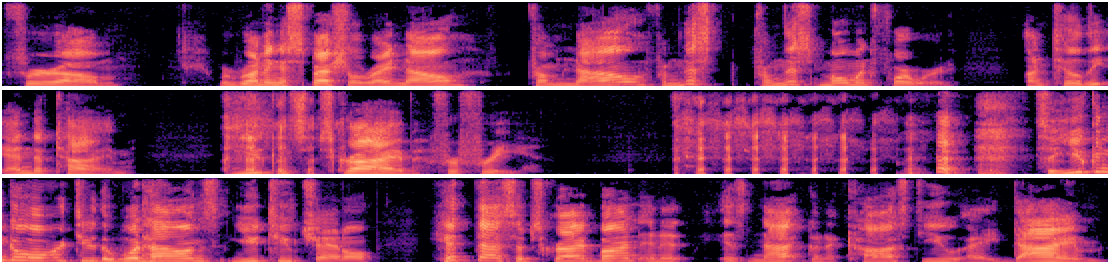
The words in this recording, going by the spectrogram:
for um, we're running a special right now from now from this from this moment forward until the end of time, you can subscribe for free. so you can go over to the Woodhounds YouTube channel, hit that subscribe button, and it is not going to cost you a dime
